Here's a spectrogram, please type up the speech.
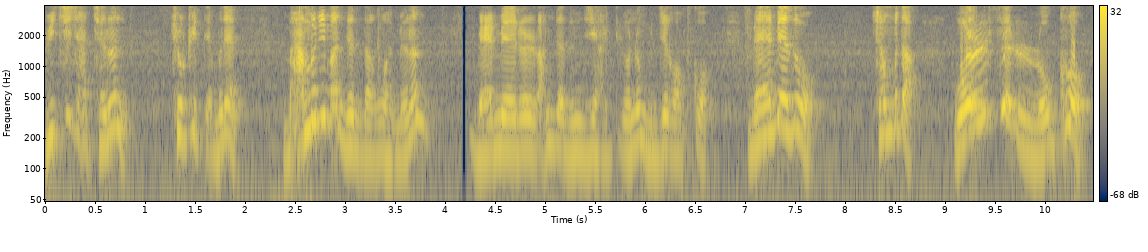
위치 자체는 좋기 때문에 마무리만 된다고 하면은 매매를 한다든지 할 거는 문제가 없고 매매도 전부 다 월세를 놓고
